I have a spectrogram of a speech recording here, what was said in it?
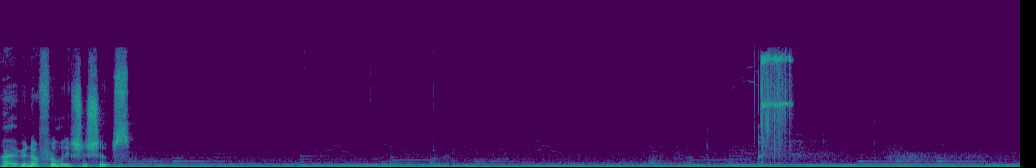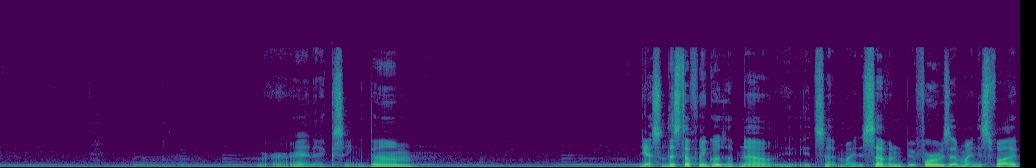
I have enough relationships. We're annexing them. Yeah, so this definitely goes up now. It's at minus 7. Before it was at minus 5.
